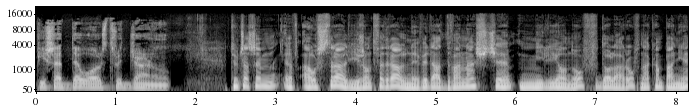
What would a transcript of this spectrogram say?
pisze The Wall Street Journal. Tymczasem w Australii rząd federalny wyda 12 milionów dolarów na kampanię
